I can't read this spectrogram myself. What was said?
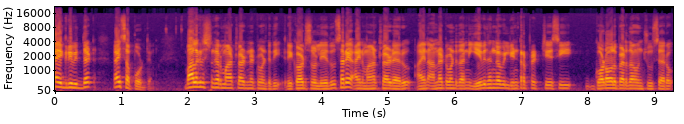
I agree with that I support them Balakrishna గారు మాట్లాడినటువంటిది రికార్డ్స్లో లేదు. సరే ఆయన మాట్లాడారు. ఆయన అన్నటువంటి దాన్ని ఏ విధంగా వీళ్ళు ఇంటర్ప్రెట్ చేసి గొడవలు పెడదామని చూశారో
